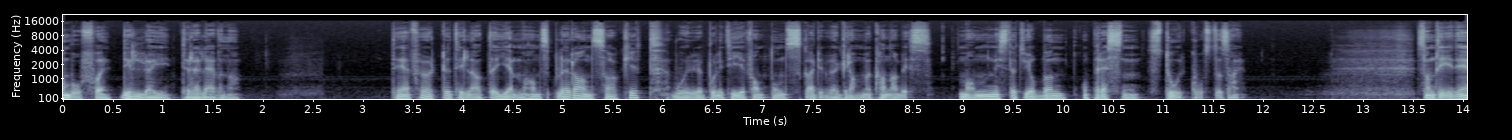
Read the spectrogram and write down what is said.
om hvorfor de løy til elevene. Det førte til at hjemmet hans ble ransaket, hvor politiet fant noen skarve gram med cannabis. Mannen mistet jobben, og pressen storkoste seg. Samtidig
